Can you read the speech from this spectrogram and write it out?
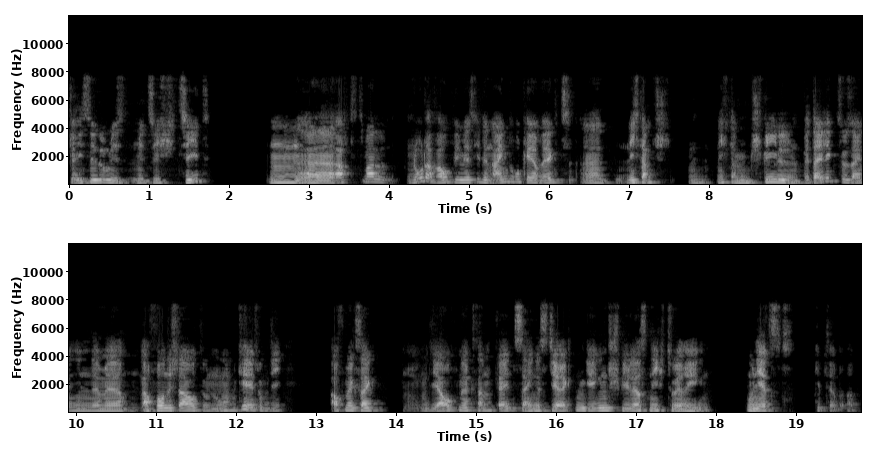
Caicedo mit, mit sich zieht äh, achtet mal nur darauf, wie Messi den Eindruck erweckt, äh, nicht, am, nicht am Spiel beteiligt zu sein, indem er nach vorne schaut und umgeht, um die, Aufmerksam um die Aufmerksamkeit seines direkten Gegenspielers nicht zu erregen. Und jetzt gibt er ab.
